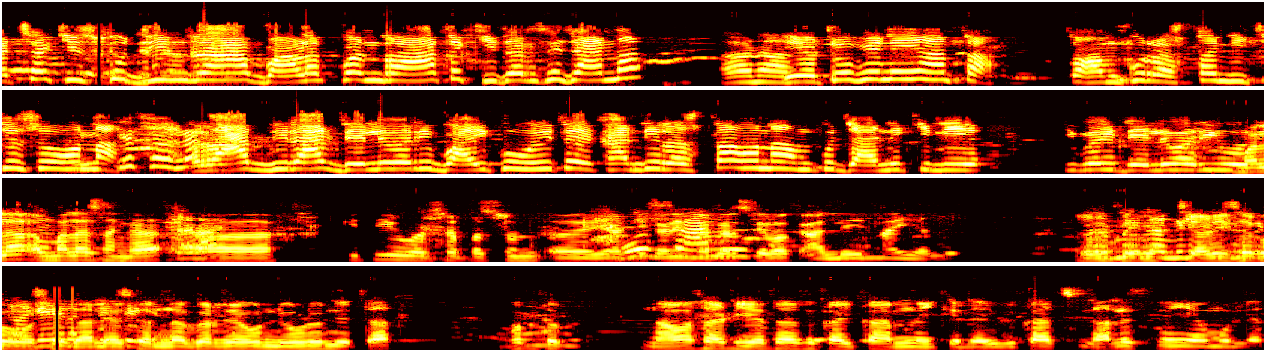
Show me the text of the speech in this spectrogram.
अच्छा किसको दिन रहा बालकपन रहा तो किधर से जाना? ऑटो भी नहीं आता. तो हमको रास्ता नीचे से होना? रात बिरात डिलीवरी बाई को हुई तो एक आधी रास्ता होना हमको जाने के लिए कि भाई डिलीवरी हो मला मला सांगा अ, किती वर्षापासून अ, या ठिकाणी नगरसेवक आले नाही आले? चाळीस एक वर्ष झाले असं नगर रेवून निवडून येतात. फक्त नावासाठी येतात काही काम नाही केलंय विकास झालंच नाही या मूल्यात.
